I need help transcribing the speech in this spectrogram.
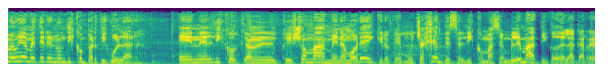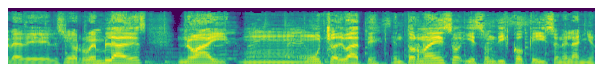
me voy a meter en un disco en particular. En el disco con el que yo más me enamoré, y creo que mucha gente es el disco más emblemático de la carrera del señor Rubén Blades. No hay mm, mucho debate en torno a eso y es un disco que hizo en el año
